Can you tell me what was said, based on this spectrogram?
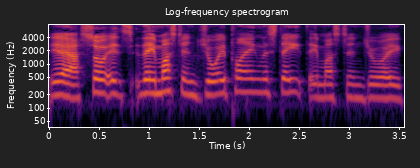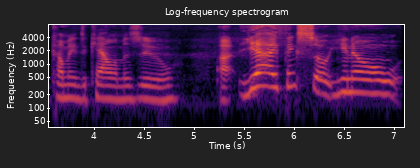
Yeah. So it's they must enjoy playing the state. They must enjoy coming to Kalamazoo. Uh, yeah, I think so. You know,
